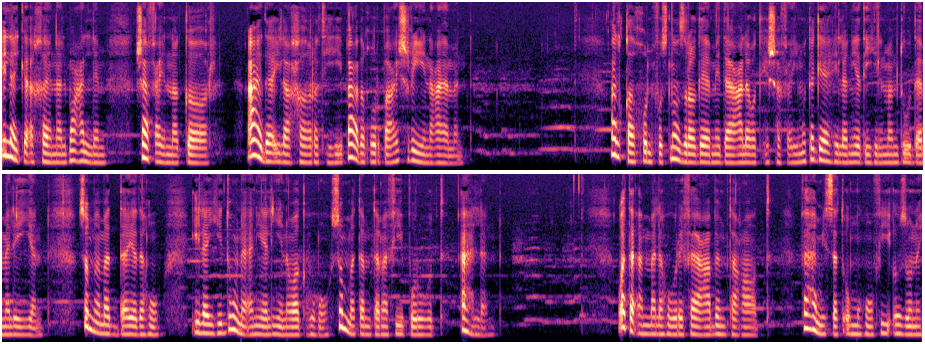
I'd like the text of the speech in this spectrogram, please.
إليك أخانا المعلم شافعي النجار. عاد إلى حارته بعد غربة عشرين عاما. ألقى خنفس نظرة جامدة على وجه شفعي متجاهلا يده الممدودة مليا ثم مد يده إليه دون أن يلين وجهه ثم تمتم في برود. أهلا. وتأمله رفاعة بامتعاض. فهمست أمه في أذنه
